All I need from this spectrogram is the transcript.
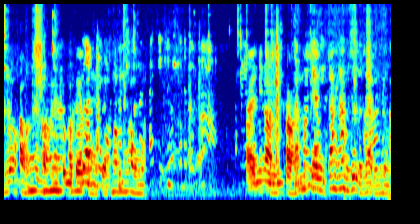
เดี๋ยวเข้าห้องนอนต้มกาแฟมาให้เสร็จห้องนึงเอาหมด ไปไม่นอนไม่กินข้าวนะน้ำมันแกงอีกจ้างน้ำมันชื่อแบบแรกเป็นยังไง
